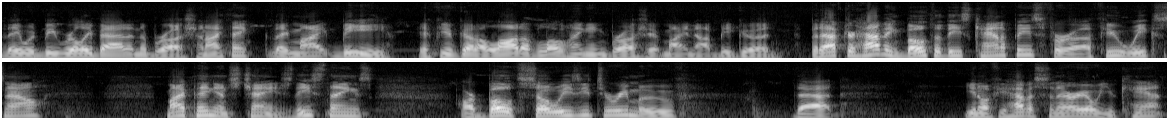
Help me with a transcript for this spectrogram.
they would be really bad in the brush, and I think they might be. If you've got a lot of low-hanging brush, it might not be good. But after having both of these canopies for a few weeks now, my opinion's changed. These things are both so easy to remove that you know, if you have a scenario you can't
